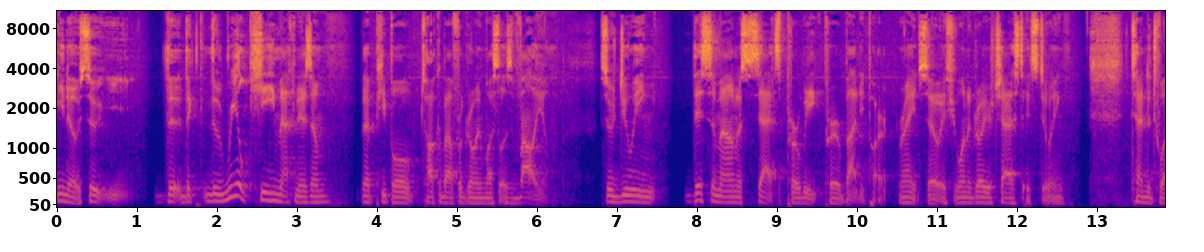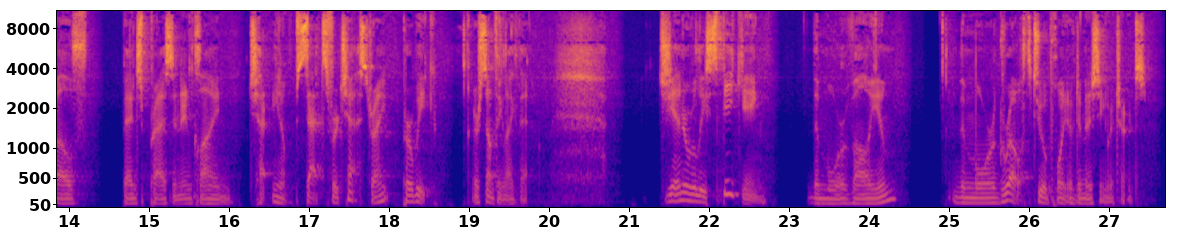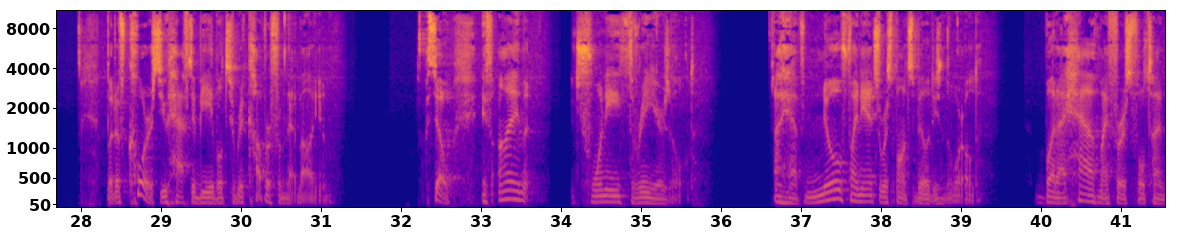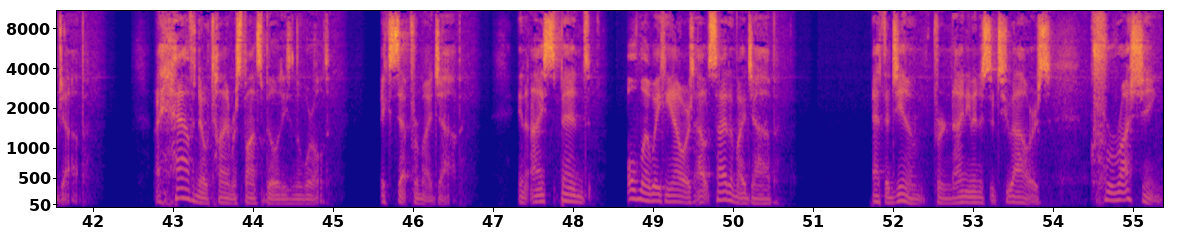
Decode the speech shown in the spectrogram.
You know, so the the the real key mechanism that people talk about for growing muscle is volume. So doing this amount of sets per week per body part, right? So if you want to grow your chest, it's doing 10 to 12 bench press and incline, che- you know, sets for chest, right? Per week or something like that. Generally speaking, the more volume, the more growth to a point of diminishing returns. But of course, you have to be able to recover from that volume. So if I'm 23 years old, I have no financial responsibilities in the world, but I have my first full time job. I have no time responsibilities in the world except for my job. And I spend all my waking hours outside of my job at the gym for 90 minutes to two hours, crushing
